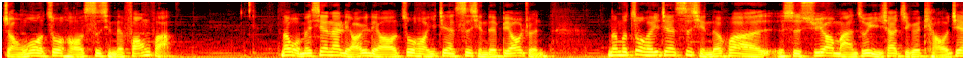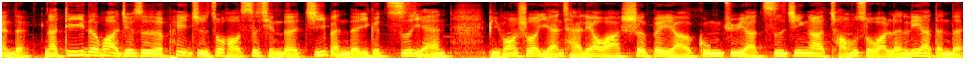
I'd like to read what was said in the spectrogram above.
掌握做好事情的方法。那我们先来聊一聊做好一件事情的标准。那么做好一件事情的话，是需要满足以下几个条件的。那第一的话，就是配置做好事情的基本的一个资源，比方说原材料啊、设备啊、工具啊、资金啊、场所啊、能力啊等等。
